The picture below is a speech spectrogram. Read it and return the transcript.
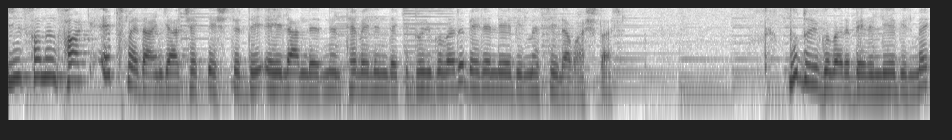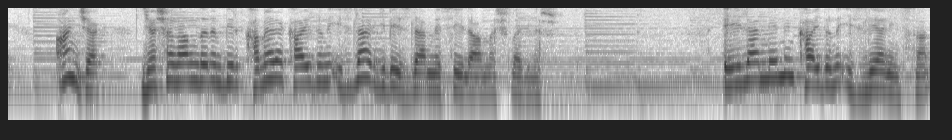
insanın fark etmeden gerçekleştirdiği eylemlerinin temelindeki duyguları belirleyebilmesiyle başlar. Bu duyguları belirleyebilmek ancak yaşananların bir kamera kaydını izler gibi izlenmesiyle anlaşılabilir. Eylemlerinin kaydını izleyen insan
